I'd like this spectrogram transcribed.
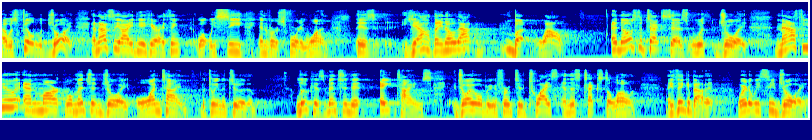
I was filled with joy. And that's the idea here. I think what we see in verse 41 is yeah, they know that, but wow. And notice the text says with joy. Matthew and Mark will mention joy one time between the two of them. Luke has mentioned it eight times. Joy will be referred to twice in this text alone. And you think about it, where do we see joy?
